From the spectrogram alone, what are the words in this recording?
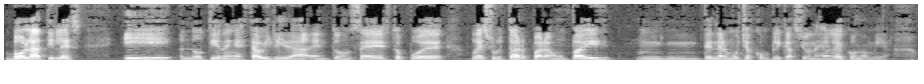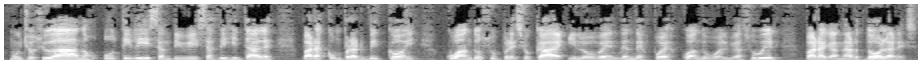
volátiles y no tienen estabilidad. Entonces esto puede resultar para un país mm, tener muchas complicaciones en la economía. Muchos ciudadanos utilizan divisas digitales para comprar Bitcoin cuando su precio cae y lo venden después cuando vuelve a subir para ganar dólares.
